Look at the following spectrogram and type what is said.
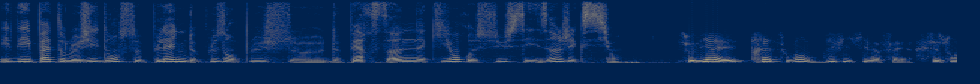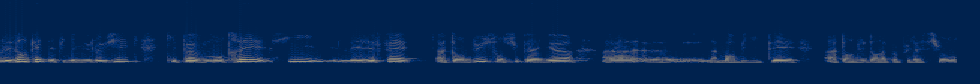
et des pathologies dont se plaignent de plus en plus euh, de personnes qui ont reçu ces injections. Ce lien est très souvent difficile à faire. Ce sont les enquêtes épidémiologiques qui peuvent montrer si les effets attendus sont supérieurs à euh, la morbidité attendue dans la population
